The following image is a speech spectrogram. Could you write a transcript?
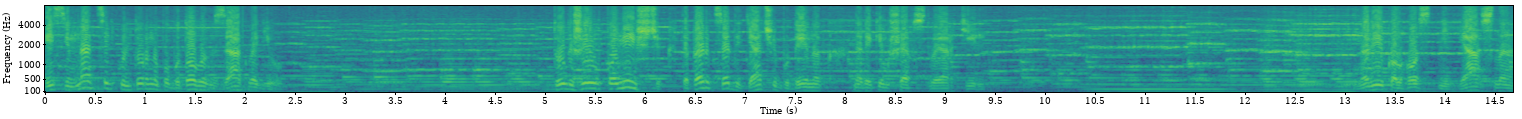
18 культурно-побутових закладів. Тут жив поміщик, тепер це дитячий будинок, над яким шефствує артіль. Нові колгоспні ясла.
